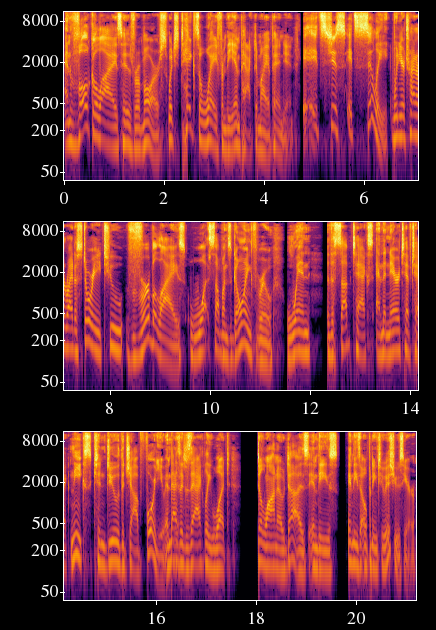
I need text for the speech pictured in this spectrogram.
and vocalize his remorse, which takes away from the impact, in my opinion. It's just, it's silly when you're trying to write a story to verbalize what someone's going through when the subtext and the narrative techniques can do the job for you. And that's Yes. exactly what Delano does in these in these opening two issues here.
